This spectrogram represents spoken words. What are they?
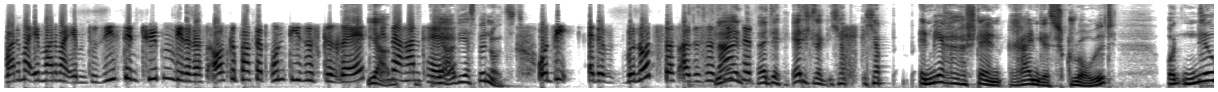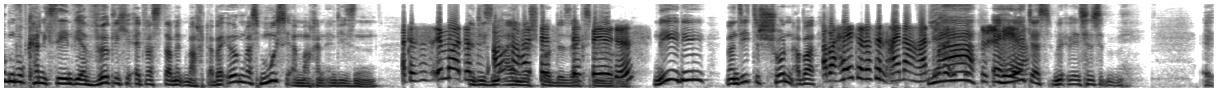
Warte mal eben, warte mal eben. Du siehst den Typen, wie der das ausgepackt hat und dieses Gerät Ja, in der Hand hält. ja wie er es benutzt. und wie, äh, der benutzt das, also es ist Nein, nicht eine, äh, ehrlich gesagt, ich habe ich hab in mehrere Stellen reingescrollt und nirgendwo kann ich sehen, wie er wirklich etwas damit macht. Aber irgendwas muss er machen in diesen, das immer, das in ist diesen eine außerhalb Stunde, des, des sechs Minuten. Bildes. Nee, nee, man sieht es schon, aber Aber hält er das in einer Hand Ja, oder ist es zu er hält das. Es ist, äh,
